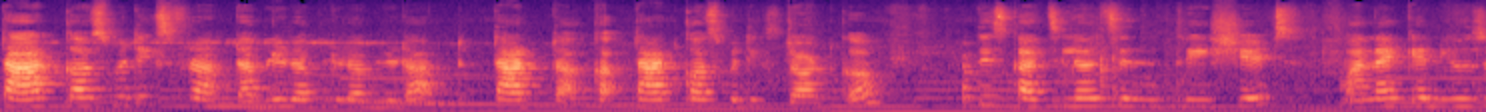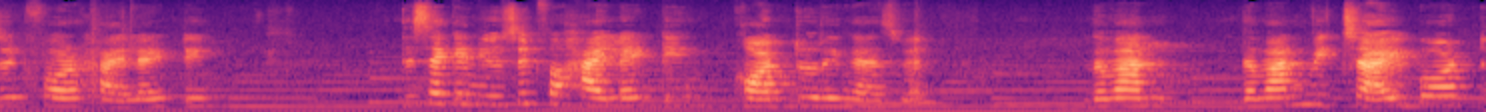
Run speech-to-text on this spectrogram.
Tarte Cosmetics from www.tartecosmetics.com. These concealers in three shades. One I can use it for highlighting this I can use it for highlighting contouring as well. The one the one which I bought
